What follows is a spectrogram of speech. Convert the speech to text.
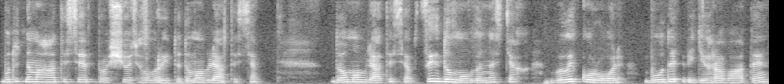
Будуть намагатися про щось говорити, домовлятися. Домовлятися. В цих домовленостях велику роль буде відігравати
